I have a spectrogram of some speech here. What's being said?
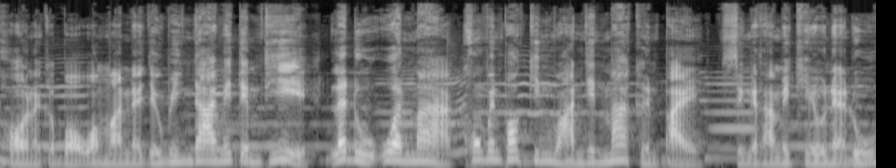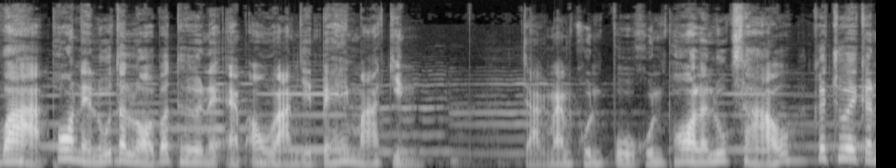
พ่อเนี่ยก็บอกว่ามันเนี่ยยังวิ่งได้ไม่เต็มที่ และดูอ้วนมาก คงเป็นเพราะกินหวานเย็นมากเกินไป ซึ่งก็ทำให้เคลเนี่ยรู้ว่าพ่อเนี่ยรู้ตลอดว่าเธอเนี่ยแอบเอาหวานเย็นไปให้ม้ากิน จากนั้นคุณปู่คุณพ่อและลูกสาว ก็ช่วยกัน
